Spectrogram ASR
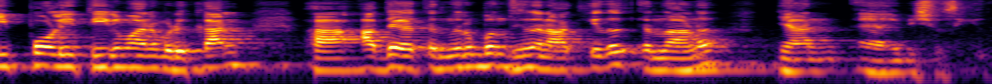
ഇപ്പോൾ ഈ തീരുമാനമെടുക്കാൻ അദ്ദേഹത്തെ നിർബന്ധിതനാക്കിയത് എന്നാണ് ഞാൻ വിശ്വസിക്കുന്നത്.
